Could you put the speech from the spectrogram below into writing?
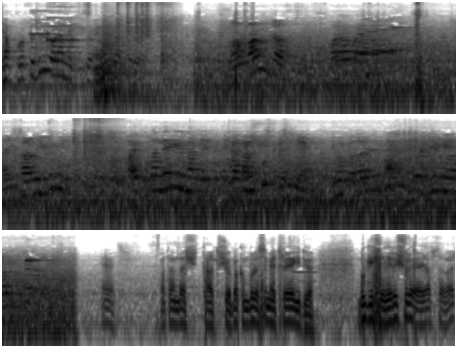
Ya prosedürü öğrenmek istiyorum. Var, var mı rahatsız? Var ya. Ya yukarıda yürümeyecek. Hayır buradan nereye yürümem gerekiyor tekrar karşı? Yok o kadar. Evet. Vatandaş tartışıyor. Bakın burası metroya gidiyor. Bu gişeleri şuraya yapsalar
